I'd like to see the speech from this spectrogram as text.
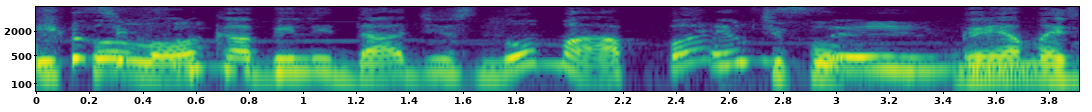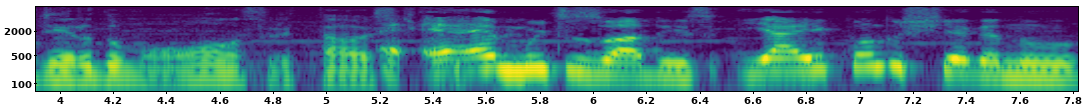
e coloca habilidades no mapa. Eu tipo, sei. ganhar mais dinheiro do monstro e tal. esse tipo É, é muito zoado isso. E aí, quando chega no.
